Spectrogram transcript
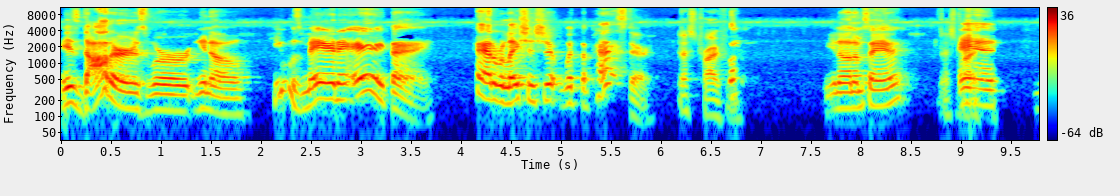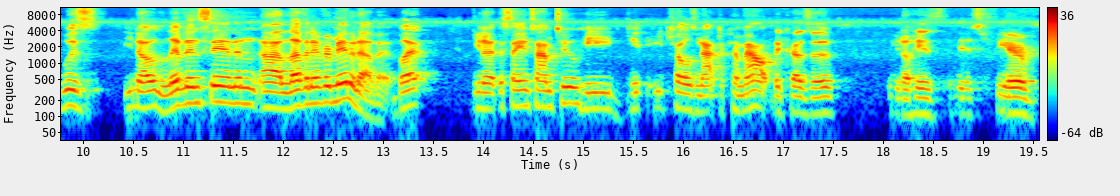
His daughters were, you know, he was married and everything. Had a relationship with the pastor. That's trifling. You know what I'm saying? That's trifling. and was you know living in sin and uh, loving every minute of it. But you know, at the same time too, he he chose not to come out because of you know his his fear of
